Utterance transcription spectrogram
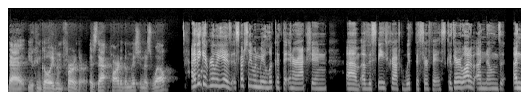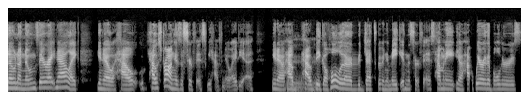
that you can go even further? Is that part of the mission as well? I think it really is, especially when we look at the interaction um, of the spacecraft with the surface, because there are a lot of unknowns, unknown unknowns there right now. Like, you know, how how strong is the surface? We have no idea. You know, how how Mhm. big a hole are the jets going to make in the surface? How many? You know, how, where are the boulders?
